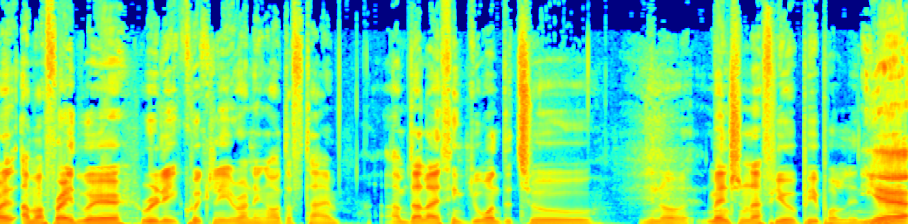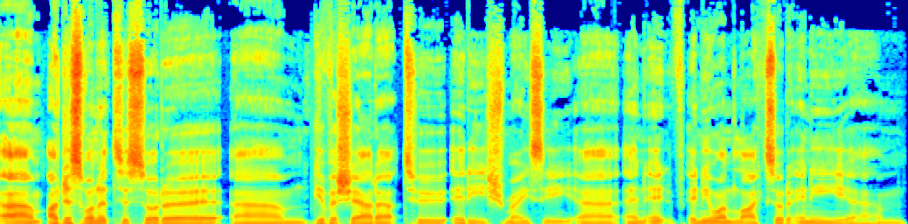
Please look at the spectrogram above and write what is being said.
right, I'm afraid we're really quickly running out of time. Abdallah, I think you wanted to, you know, mention a few people. In Yeah, um, I just wanted to sort of um, give a shout out to Eddie Schmacy, uh, and if anyone likes sort of any um,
